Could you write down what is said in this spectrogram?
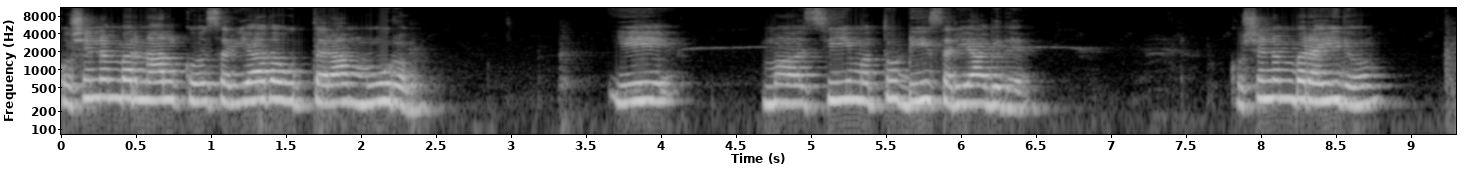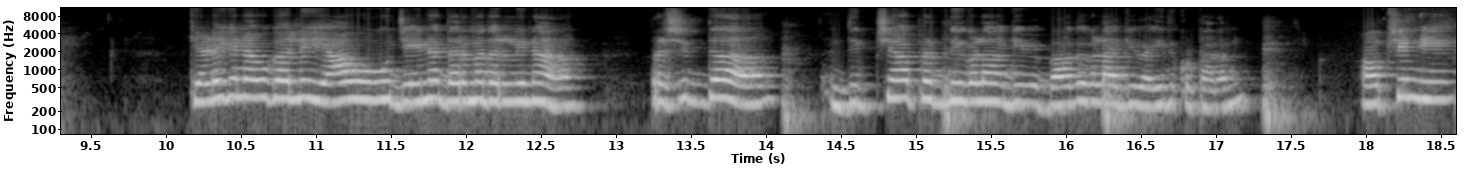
ಕ್ವಶನ್ ನಂಬರ್ ನಾಲ್ಕು, ಸರಿಯಾದ ಉತ್ತರ ಮೂರು. ಎ, ಮ, ಸಿ ಮತ್ತು ಡಿ ಸರಿಯಾಗಿದೆ. ಕ್ವಶನ್ ನಂಬರ್ ಐದು. ಕೆಳಗಿನವುಗಳಲ್ಲಿ ಯಾವುವು ಜೈನ ಧರ್ಮದಲ್ಲಿನ ಪ್ರಸಿದ್ಧ ದೀಕ್ಷಾಪ್ರಜ್ಞೆಗಳಾಗಿವೆ, ಭಾಗಗಳಾಗಿವೆ, ಐದು ಕೊಟ್ಟಾರ ಆಪ್ಷನ್ ಎ,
